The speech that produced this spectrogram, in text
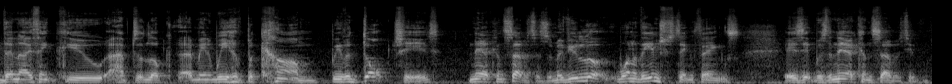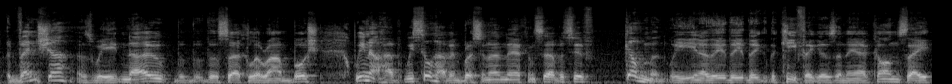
then I think you have to look. I mean, we have become, we've adopted neoconservatism. If you look, one of the interesting things is it was a neoconservative adventure, as we know, the, the, the circle around Bush. We now have, we still have in Britain a neoconservative government. We, you know, the, the, the, the key figures are neocons. They,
